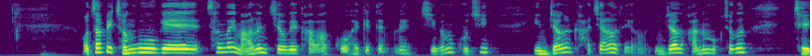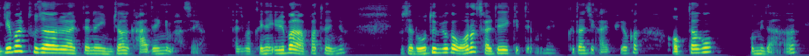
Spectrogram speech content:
어차피 전국에 상당히 많은 지역에 가봤고 했기 때문에 지금은 굳이 임장을 가지 않아도 돼요. 임장을 가는 목적은 재개발 투자를 할 때는 임장을 가야 되는 게 맞아요. 하지만 그냥 일반 아파트는요. 요새 로드뷰가 워낙 잘 되어 있기 때문에 그다지 갈 필요가 없다고 봅니다.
